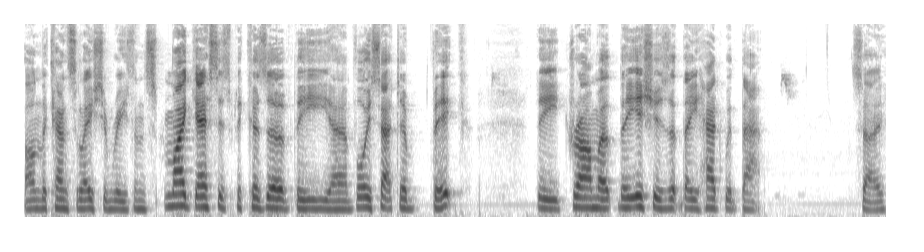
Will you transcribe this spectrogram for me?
on the cancellation reasons. My guess is because of the uh, voice actor Vic, the drama, the issues that they had with that. So,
